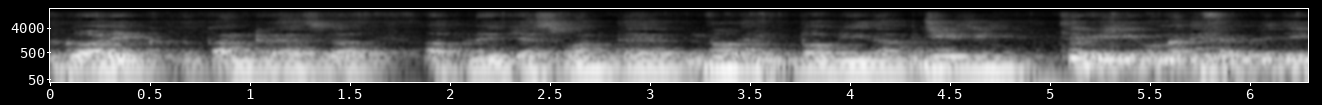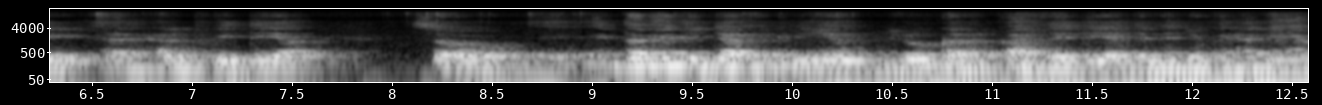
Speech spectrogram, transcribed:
ਗੋਰਿਕ ਕੰਟ ਹੋਇਆ ਸੀਗਾ ਆਪਣੇ ਜਸਵੰਤ ਬੋਬੀ। ਦਾ। ਜੀ ਜੀ ਜੀ। ਤੇ ਵੀ ਉਹਨਾਂ ਦੀ ਫੈਮਿਲੀ ਦੀ ਹੈਲਪ ਕੀਤੀ ਆ। ਸੋ ਇਦਾਂ ਦੀਆਂ ਚੀਜ਼ਾਂ ਨਿਕਲੀਆਂ ਜ਼ਰੂਰ ਕਰ ਕਰ ਦੇਦੀ ਆ ਜਿੰਨੇ ਜੋ ਕਿ ਹੈਗੇ ਆ।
